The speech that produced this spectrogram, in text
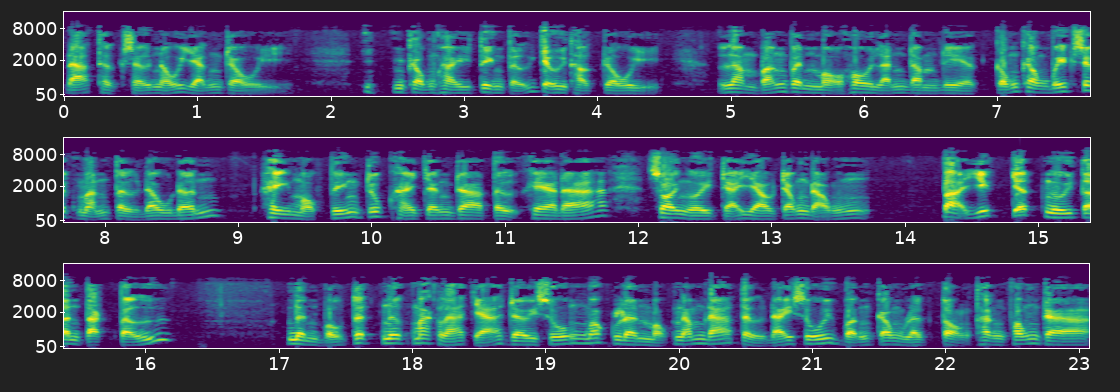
đã thực sự nổi giận rồi. Không hay tiên tử chư thật rồi. Lâm Vãn Vinh mồ hôi lạnh đầm đìa, cũng không biết sức mạnh từ đâu đến. Hay một tiếng trút hai chân ra từ khe đá, xoay người chạy vào trong động ta giết chết ngươi tên tặc tử. Ninh Vũ Tích nước mắt lã chả rơi xuống, móc lên một nắm đá từ đáy suối, vận công lực toàn thân phóng ra,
